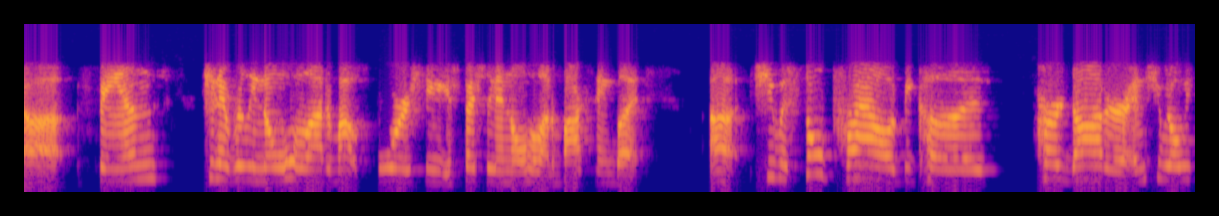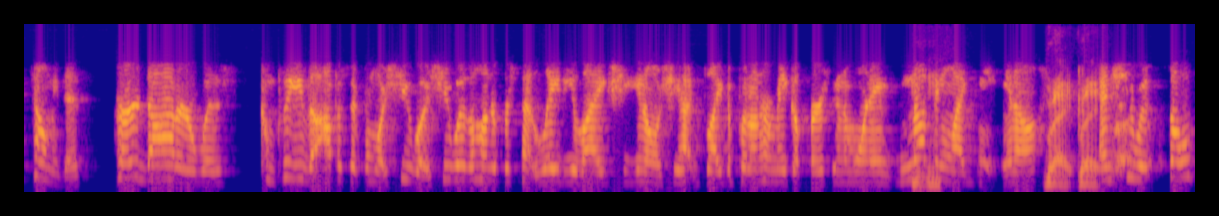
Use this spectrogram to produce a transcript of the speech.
uh, fans. She didn't really know a whole lot about sports. She especially didn't know a whole lot of boxing, but uh, she was so proud because her daughter, and she would always tell me this, her daughter was completely the opposite from what she was. She was 100% ladylike. She, you know, she had liked to put on her makeup first thing in the morning. Mm-hmm. Nothing like me, you know. Right, right. And she was so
